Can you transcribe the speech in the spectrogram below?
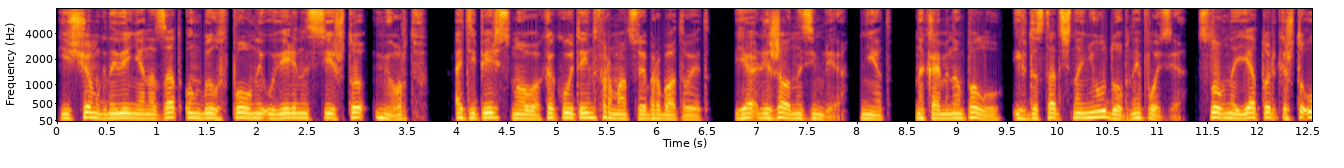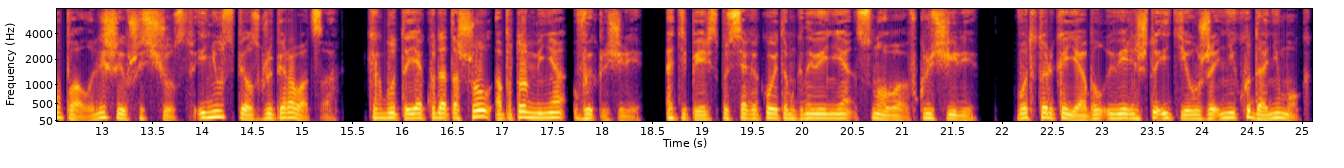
Еще мгновение назад он был в полной уверенности, что мертв, а теперь снова какую-то информацию обрабатывает. Я лежал на земле. Нет, на каменном полу и в достаточно неудобной позе, словно я только что упал, лишившись чувств, и не успел сгруппироваться. Как будто я куда-то шел, а потом меня выключили, а теперь, спустя какое-то мгновение, снова включили. Вот только я был уверен, что идти уже никуда не мог.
